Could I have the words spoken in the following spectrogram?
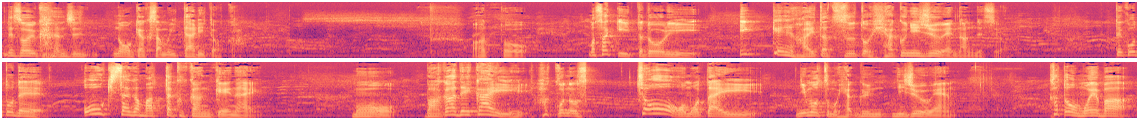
でそういう感じのお客さんもいたりとか。あと、まあ、さっき言った通り1件配達すると120円なんですよ。ってことで大きさが全く関係ない。もうバカでかい箱の超重たい荷物も120円。かと思えば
